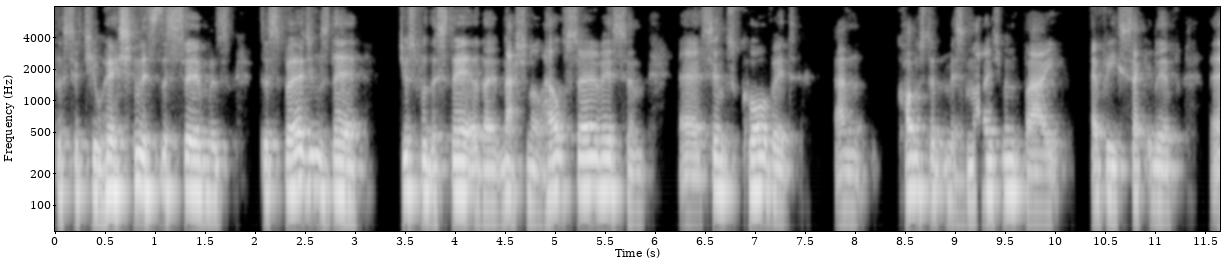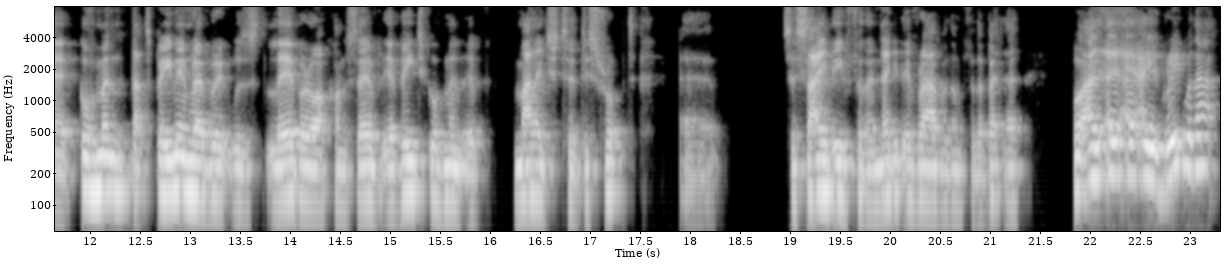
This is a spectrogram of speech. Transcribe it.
the situation is the same as to Spurgeon's day, just with the state of the National Health Service and uh, since COVID and constant mismanagement by every secular uh, government that's been in, whether it was Labour or Conservative, each government have managed to disrupt uh, society for the negative rather than for the better. But I, I, I agree with that.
